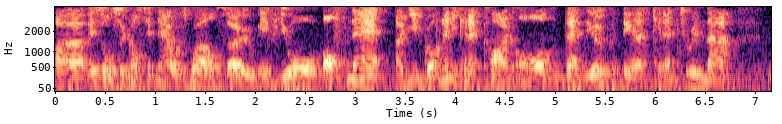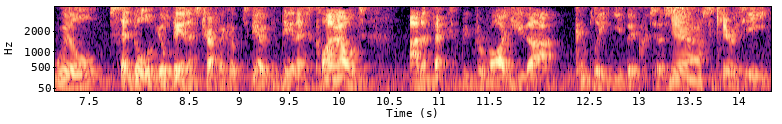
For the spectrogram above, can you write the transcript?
uh, is also got it now as well. So if you're off net and you've got an AnyConnect client on, then the Open DNS connector in that will send all of your DNS traffic up to the Open DNS cloud and effectively provide you that complete ubiquitous Yeah. security,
